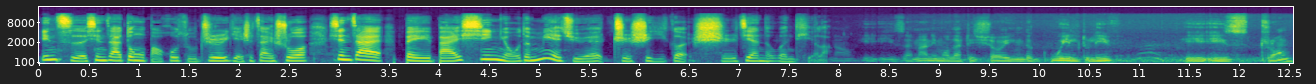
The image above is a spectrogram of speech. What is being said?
因此现在动物保护组织也是在说，现在北白犀牛的灭绝只是一个时间的问题了。He is an animal that is showing the will to live. He is strong.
